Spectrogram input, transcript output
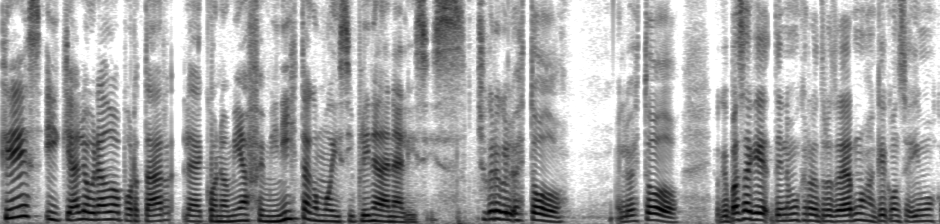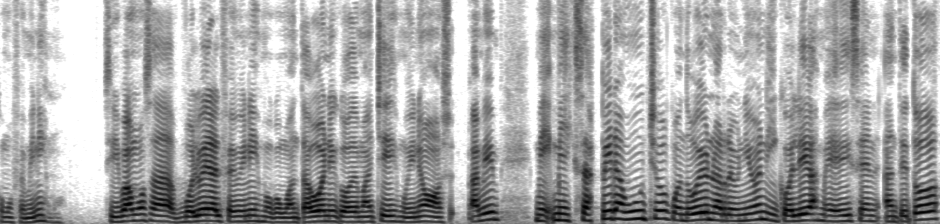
¿qué es y qué ha logrado aportar la economía feminista como disciplina de análisis? Yo creo que lo es todo, lo es todo. Lo que pasa es que tenemos que retrotraernos a qué conseguimos como feminismo. Si vamos a volver al feminismo como antagónico de machismo y no, a mí me, exaspera mucho cuando voy a una reunión y colegas me dicen, ante todo,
